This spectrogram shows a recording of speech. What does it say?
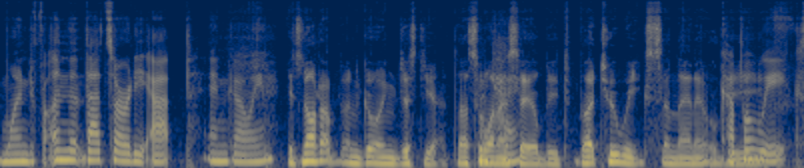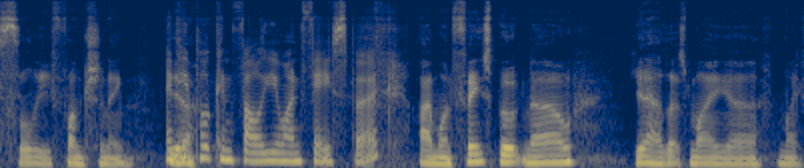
Wonderful, and that's already up and going. It's not up and going just yet. That's the one I say it'll be t- about two weeks, and then it will Couple be weeks. fully functioning. And yeah. people can follow you on Facebook. I'm on Facebook now. Yeah, that's my uh, my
